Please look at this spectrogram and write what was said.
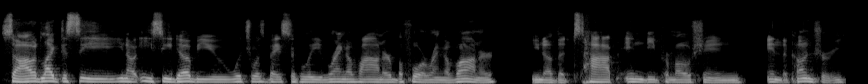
So I would like to see, you know, ECW, which was basically Ring of Honor before Ring of Honor, you know, the top indie promotion in the country.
